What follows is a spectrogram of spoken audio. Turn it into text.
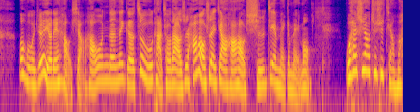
哦，我觉得有点好笑。好，我们的那个祝福卡抽到的是好好睡觉，好好实践每个美梦。我还需要继续讲吗？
